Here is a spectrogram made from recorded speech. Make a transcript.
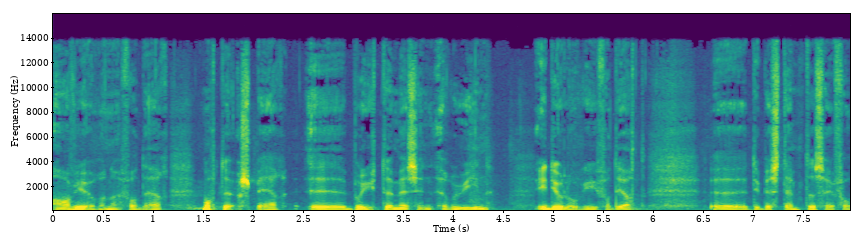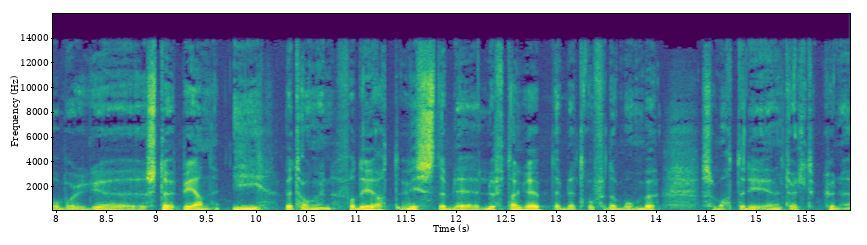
avgjørende, for der måtte Speer eh, bryte med sin ruinideologi. fordi at Eh, de bestemte seg for å bruke støpejern i betongen. fordi at hvis det ble luftangrep, det ble truffet av bombe, så måtte de eventuelt kunne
